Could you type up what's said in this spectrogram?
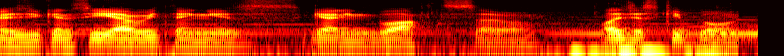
As you can see, everything is getting blocked, so let's just keep going.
